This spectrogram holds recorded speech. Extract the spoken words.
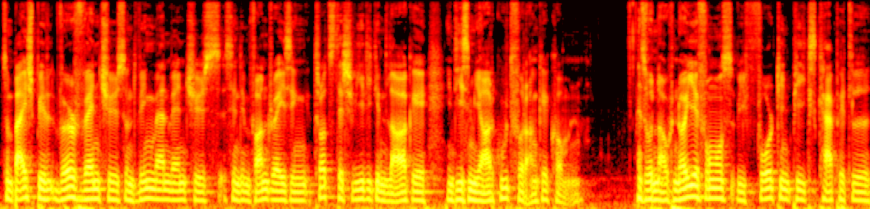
Zum Beispiel Verve Ventures und Wingman Ventures sind im Fundraising trotz der schwierigen Lage in diesem Jahr gut vorangekommen. Es wurden auch neue Fonds wie 14 Peaks Capital,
